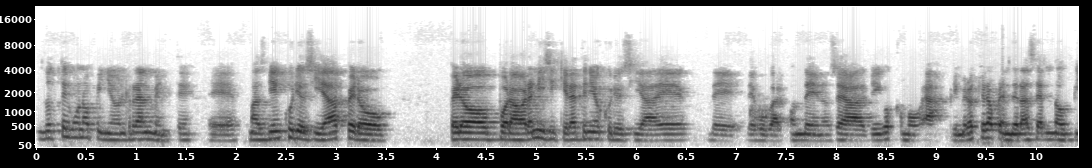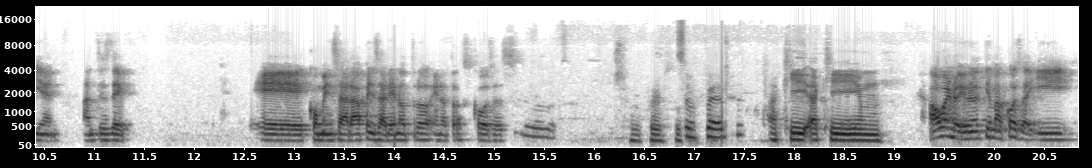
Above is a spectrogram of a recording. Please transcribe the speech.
no tengo una opinión realmente. Eh, más bien curiosidad, pero, pero por ahora ni siquiera he tenido curiosidad de, de, jugar con Den. O sea, digo como, ah, primero quiero aprender a hacer Node bien antes de eh, comenzar a pensar en, otro, en otras cosas. Súper, súper. Aquí, aquí. Mm, ah, bueno, y una última cosa, y,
